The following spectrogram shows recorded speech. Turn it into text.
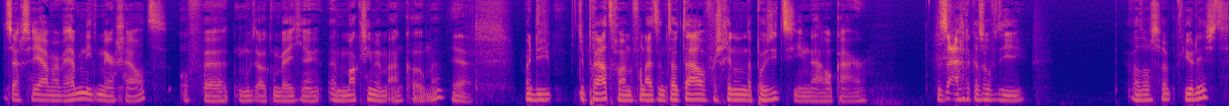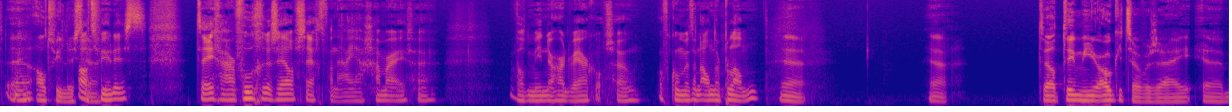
Dan zeggen ze ja, maar we hebben niet meer geld. Of eh, het moet ook een beetje een maximum aankomen. ja. Maar die, je praat gewoon vanuit een totaal verschillende positie naar elkaar. Het is eigenlijk alsof die, wat was ze, violist? Altviolist, ja. Alt-violist. Tegen haar vroegere zelf zegt van, nou ja, ga maar even wat minder hard werken of zo. Of kom met een ander plan. Ja. ja. Terwijl Tim hier ook iets over zei ehm,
